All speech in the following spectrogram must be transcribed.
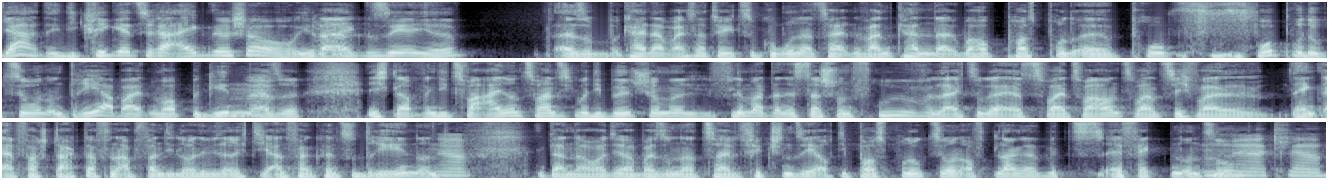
ja, die, die kriegen jetzt ihre eigene Show, ihre eigene Serie. Also keiner weiß natürlich zu Corona-Zeiten, wann kann da überhaupt Postpro äh, Pro Vorproduktion und Dreharbeiten überhaupt beginnen. Ja. Also ich glaube, wenn die 2021 über die Bildschirme flimmert, dann ist das schon früh, vielleicht sogar erst 2022, weil hängt einfach stark davon ab, wann die Leute wieder richtig anfangen können zu drehen. Und Ja. dann dauert ja bei so einer Science-Fiction-Serie auch die Postproduktion oft lange mit Effekten und so. Ja, klar.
